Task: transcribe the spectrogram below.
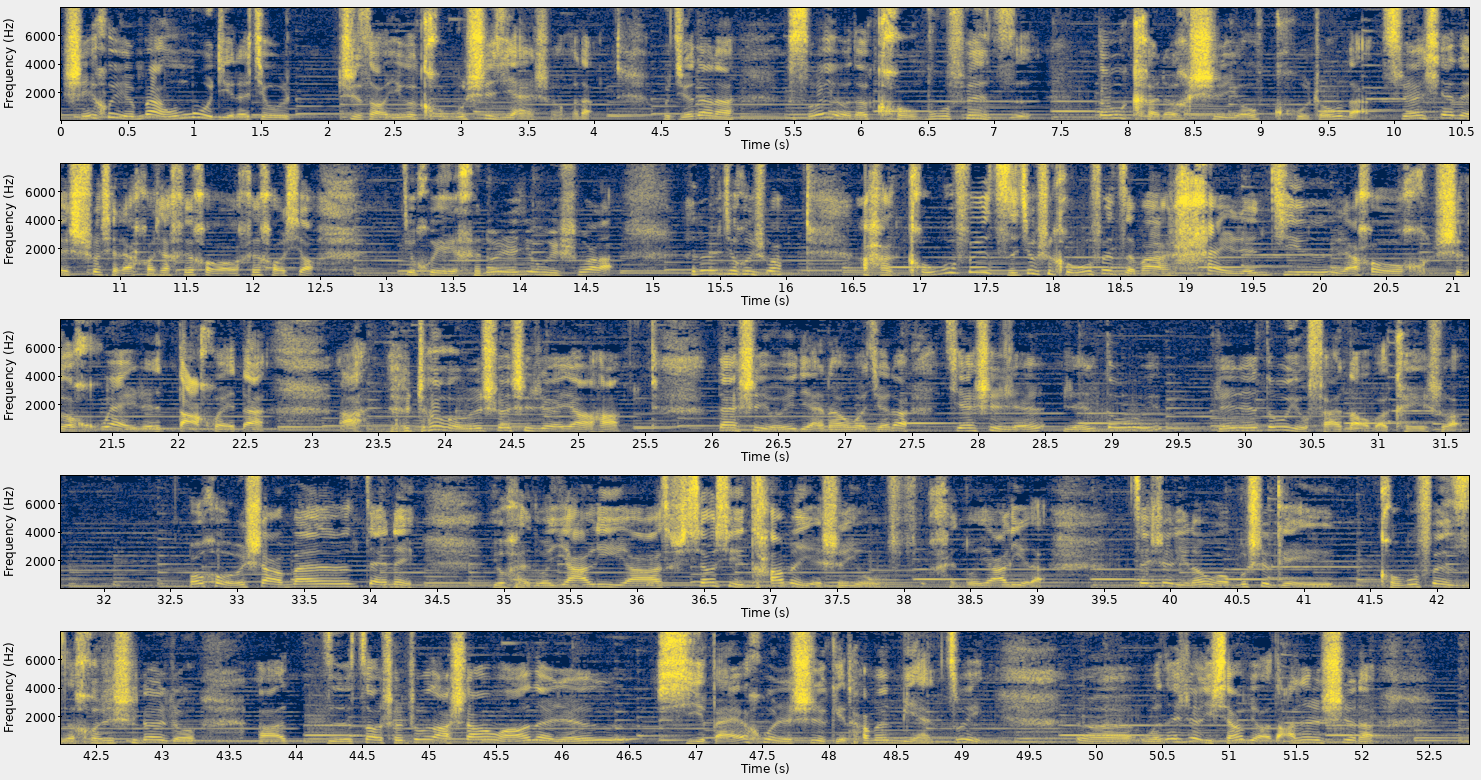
谁会漫无目的的就制造一个恐怖事件什么的？我觉得呢，所有的恐怖分子都可能是有苦衷的。虽然现在说起来好像很好很好笑，就会很多人就会说了，很多人就会说，啊，恐怖分子就是恐怖分子嘛，害人精，然后是个坏人，大坏蛋，啊，照我们说是这样哈。但是有一点呢，我觉得，既然是人人都人人都有烦恼吧，可以说，包括我们上班在内，有很多压力呀，相信他们也是有很多压力的。在这里呢，我不是给恐怖分子或者是那种啊造成重大伤亡的人洗白，或者是给他们免罪。呃，我在这里想表达的是呢，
